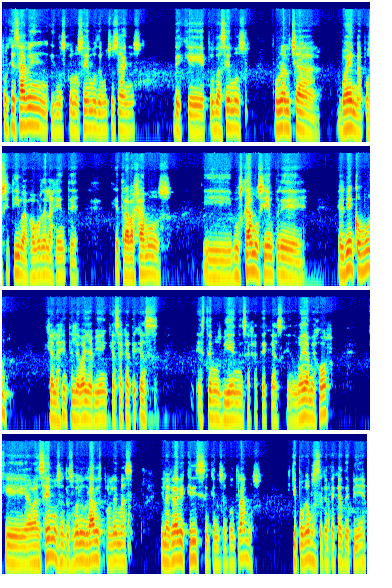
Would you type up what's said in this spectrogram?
porque saben y nos conocemos de muchos años de que pues, lo hacemos por una lucha buena, positiva, a favor de la gente, que trabajamos y buscamos siempre el bien común, que a la gente le vaya bien, que a Zacatecas estemos bien en Zacatecas, que nos vaya mejor, que avancemos en resolver los graves problemas y la grave crisis en que nos encontramos, y que pongamos a Zacatecas de pie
